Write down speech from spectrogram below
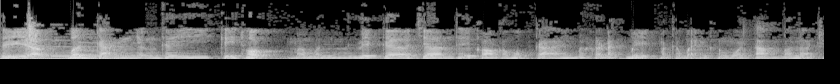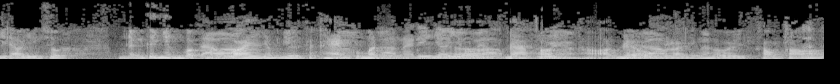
thì uh, bên cạnh những cái kỹ thuật mà mình liệt kê ở trên thì còn có một cái rất là đặc biệt mà các bạn cần quan tâm đó là chỉ đạo diễn xuất. Những cái nhân vật mình quay giống như khách hàng của mình thì uh, đa phần họ đều là những người không có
